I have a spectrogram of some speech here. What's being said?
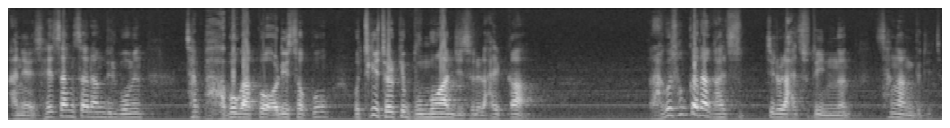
아니에요. 세상 사람들이 보면 참 바보 같고 어리석고 어떻게 저렇게 무모한 짓을 할까? 라고 손가락 할수질을 할 수도 있는 상황들이죠.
